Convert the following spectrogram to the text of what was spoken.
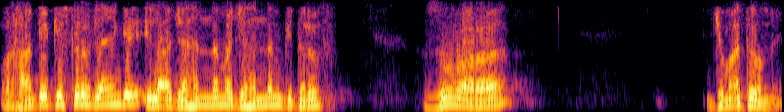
اور ہانکے کس طرف جائیں گے؟ الا جہنم جہنم کی طرف۔ زوم اور جماعتوں میں،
